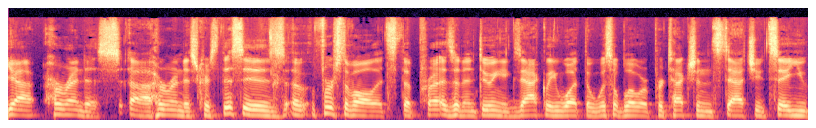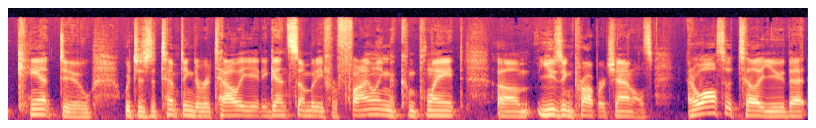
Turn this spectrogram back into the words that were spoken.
Yeah, horrendous, uh, horrendous, Chris. This is uh, first of all, it's the president doing exactly what the whistleblower protection statutes say you can't do, which is attempting to retaliate against somebody for filing a complaint um, using proper channels. And I will also tell you that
